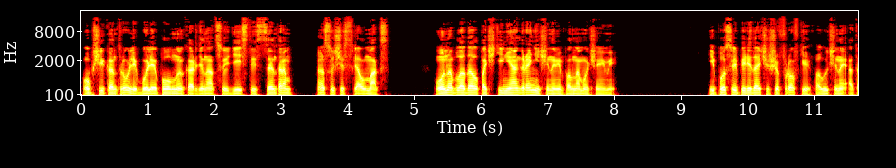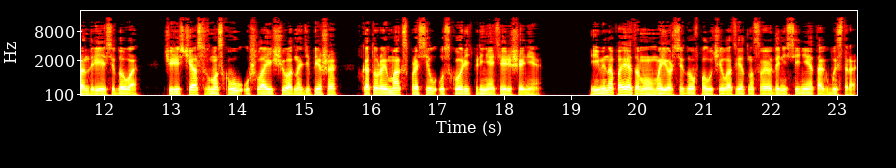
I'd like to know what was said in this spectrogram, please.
общий контроль и более полную координацию действий с центром осуществлял Макс. Он обладал почти неограниченными полномочиями. И после передачи шифровки, полученной от Андрея Седова, через час в Москву ушла еще одна депеша, в которой Макс просил ускорить принятие решения. Именно поэтому майор Седов получил ответ на свое донесение так быстро.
